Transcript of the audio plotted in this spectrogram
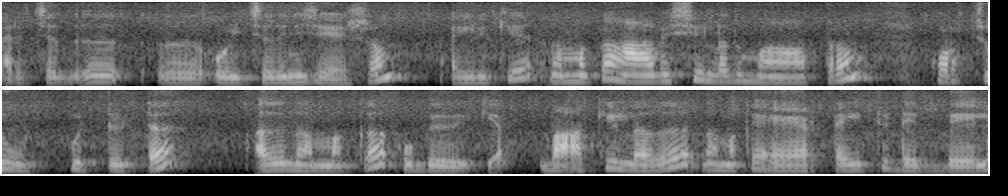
അരച്ചത് ഒഴിച്ചതിന് ശേഷം അതിലേക്ക് നമുക്ക് ആവശ്യമുള്ളത് മാത്രം കുറച്ച് ഉപ്പിട്ടിട്ട് അത് നമുക്ക് ഉപയോഗിക്കാം. ബാക്കിയുള്ളത് നമുക്ക് എയർ ടൈറ്റ് ഡബ്ബയിൽ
